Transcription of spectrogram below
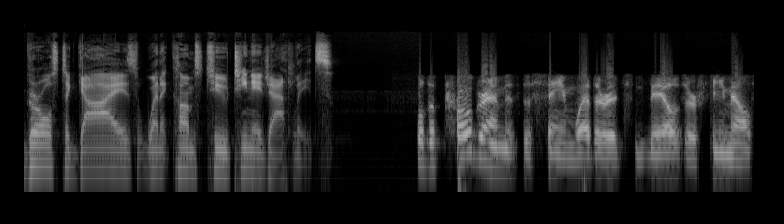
girls to guys when it comes to teenage athletes? Well, the program is the same whether it's males or females.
